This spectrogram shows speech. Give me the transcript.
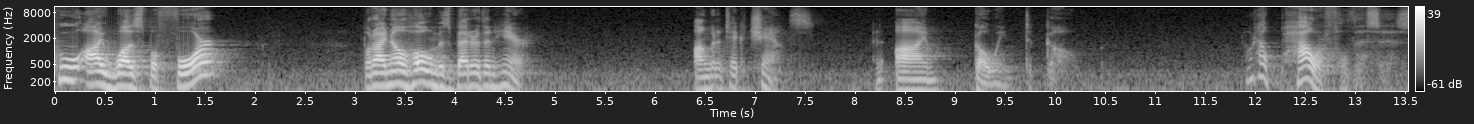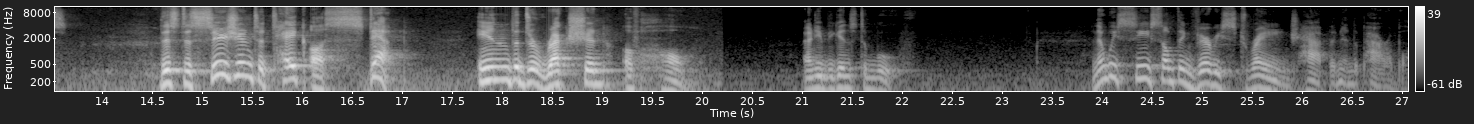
who I was before. But I know home is better than here. I'm going to take a chance, and I'm going to go. Note how powerful this is. This decision to take a step in the direction of home. And he begins to move. And then we see something very strange happen in the parable.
